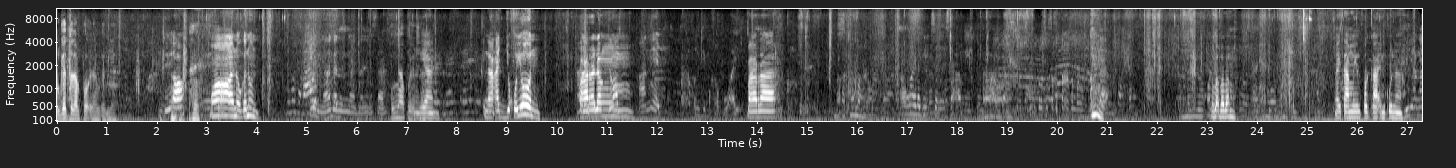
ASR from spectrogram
Ang ganito lang po, yung ganyan. Hindi ah. Mga ano, ganun. Yun nga, ganun nga na yung isa. Yun nga po yun. Ayan. Inaadyo ko yun. Para lang, Hanip. Hindi makabuhay. para, Ako nga nag-exercise sa amin. Sobrang sasakit ang mga. Baba, baba mo. Makita mo yung pagkain ko na. Bihira nga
